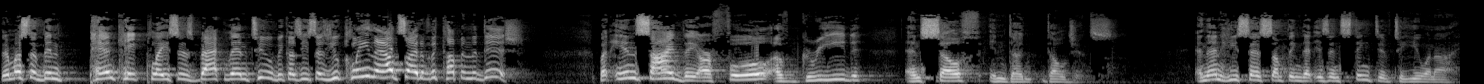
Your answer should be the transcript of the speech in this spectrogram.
There must have been pancake places back then too, because he says, You clean the outside of the cup and the dish. But inside they are full of greed and self indulgence. And then he says something that is instinctive to you and I.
